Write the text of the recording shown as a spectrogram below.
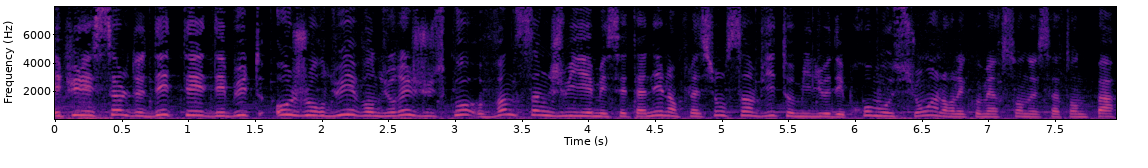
Et puis les soldes d'été débutent aujourd'hui et vont durer jusqu'au 25 juillet. Mais cette année, l'inflation s'invite au milieu des promotions. Alors les commerçants ne s'attendent pas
